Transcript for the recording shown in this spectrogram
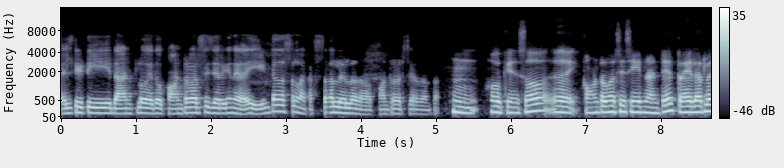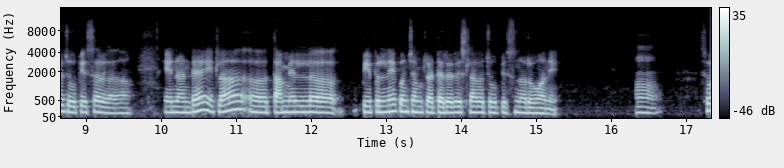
ఎల్టీటీ దాంట్లో ఏదో కాంట్రవర్సీ జరిగింది కదా ఏంటది అసలు నాకు అస్సలు తెలియదు కాంట్రవర్సీ అదంతా. ఓకే సో కాంట్రవర్సీస్ ఏంటంటే ట్రైలర్లో చూపిస్తారు కదా. ఏంటంటే ఇట్లా ఆ, తమిళ్ పీపుల్ని కొంచెం ఇట్లా టెర్రరిస్ట్ లాగా చూపిస్తున్నారు అని. So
